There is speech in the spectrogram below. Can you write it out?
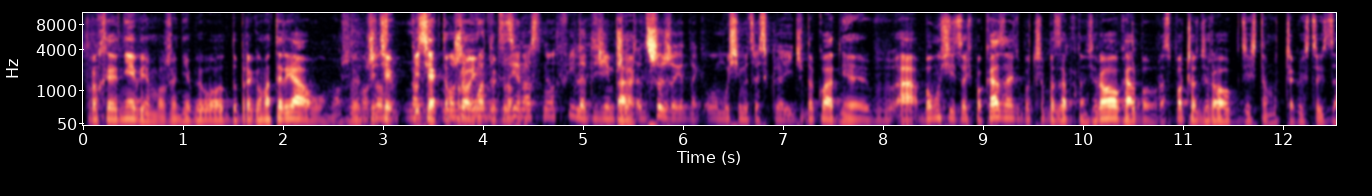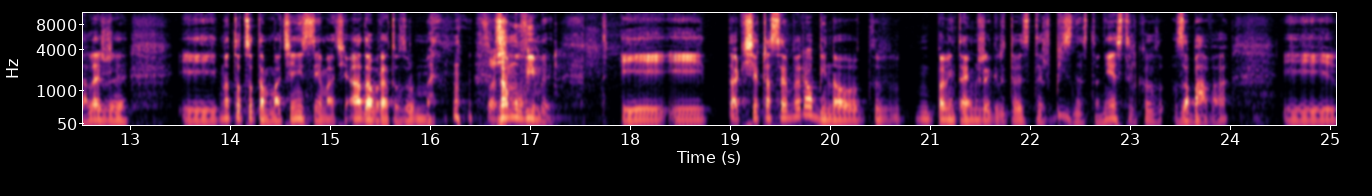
trochę, nie wiem, może nie było dobrego materiału, może, Może wiecie, nas- wiecie jak to może projekt była decyzja wygląda. na ostatnią chwilę, tydzień Tak. przed E3, że jednak o, musimy coś skleić. Dokładnie, a, bo musi coś pokazać, bo trzeba zamknąć rok albo rozpocząć rok, gdzieś tam od czegoś coś zależy i no to co tam macie? Nic nie macie. A dobra, to zróbmy, zamówimy. I, I tak się czasem robi. No, pamiętajmy, że gry to jest też biznes, to nie jest tylko zabawa i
